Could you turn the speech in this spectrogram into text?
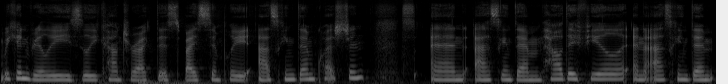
we can really easily counteract this by simply asking them questions and asking them how they feel and asking them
